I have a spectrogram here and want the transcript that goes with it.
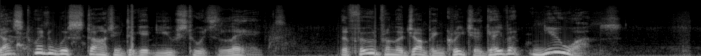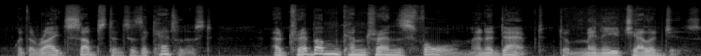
Just when it was starting to get used to its legs, the food from the jumping creature gave it new ones. With the right substance as a catalyst, a trebhum can transform and adapt to many challenges.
